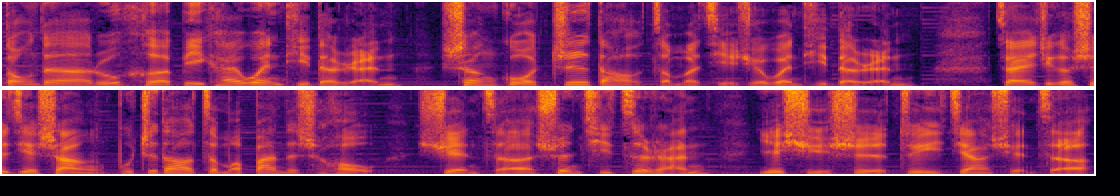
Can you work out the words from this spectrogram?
懂得如何避开问题的人，胜过知道怎么解决问题的人。在这个世界上，不知道怎么办的时候，选择顺其自然，也许是最佳选择。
